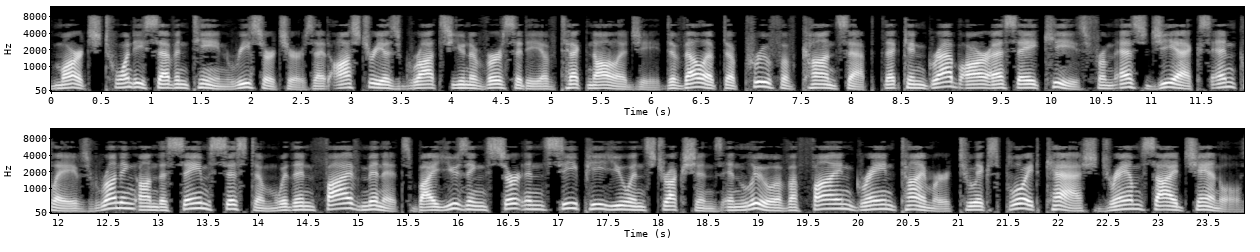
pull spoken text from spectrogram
March 2017 researchers at Austria's Graz University of Technology developed a proof of concept that can grab RSA keys from SGX enclaves running on the same system within 5 minutes by using certain CPU instructions in lieu of a fine-grained timer to exploit cache DRAM side channels.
